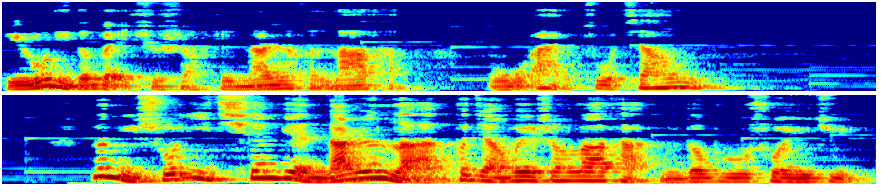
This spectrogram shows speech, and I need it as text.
比如你的委屈是啊，这男人很邋遢，不爱做家务。那你说一千遍男人懒、不讲卫生、邋遢，你都不如说一句：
